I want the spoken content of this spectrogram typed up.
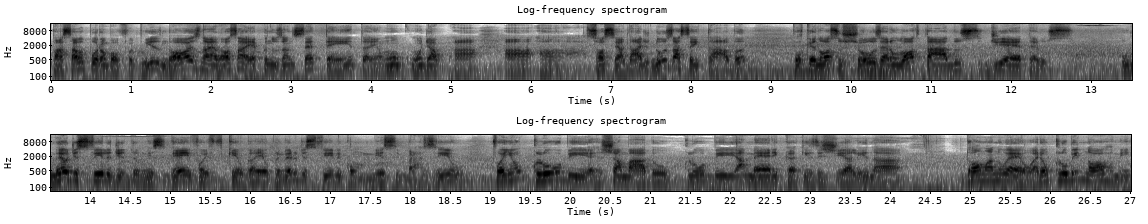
passava por homofobia nós na nossa época, nos anos 70, onde a, a, a, a sociedade nos aceitava, porque nossos shows eram lotados de héteros. O meu desfile de, do Miss Gay foi que eu ganhei o primeiro desfile como Miss Brasil. Foi em um clube chamado Clube América que existia ali na Dom Manuel. Era um clube enorme.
